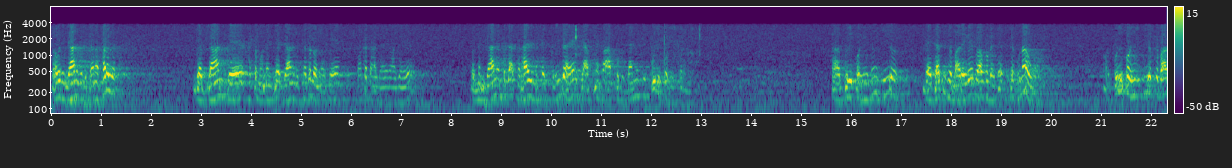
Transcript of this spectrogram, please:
تو اپنی جان کو بچانا فرض ہے۔ جب جان کے ختم ہونے کے جان کے قتل ہونے کے وقت آ جائے آ جائے۔ تو میں جانے بلا فرائض میں سے خریدا ہے کہ اپنے آپ کو بچانے کی پوری کوشش کروں ہاں، پوری کوشش نہیں کی اور بحثاتی سے مارے گئے تو آپ کو بحثاتی سے گنا ہوا۔ اور پوری کوشش کی اس کے بعد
